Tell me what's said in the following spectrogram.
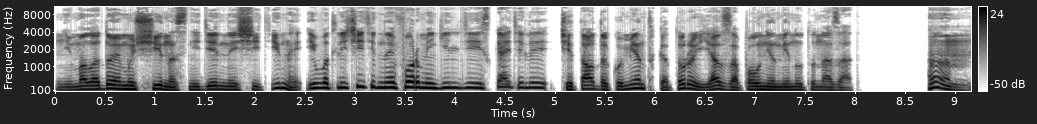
Немолодой мужчина с недельной щетиной и в отличительной форме гильдии искателей читал документ, который я заполнил минуту назад. Хм,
